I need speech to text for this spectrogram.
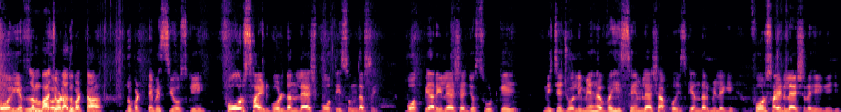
और ये लंबा चौड़ा दुपट्टा। दुपट्टे पे सियोस की। फोर साइड गोल्डन लैश बहुत ही सुंदर सी बहुत प्यारी लैश है जो सूट के नीचे झोली में है वही सेम लैश आपको इसके अंदर मिलेगी। फोर साइड लैश रहेगी जी।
